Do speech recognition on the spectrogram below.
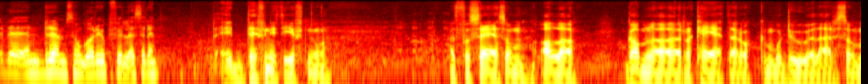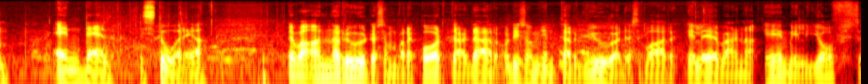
Är det en dröm som går i uppfyllelse det? Definitivt nog. Att få se som alla gamla raketer och moduler som en del historia. Det var Anna Rudo som var reporter där och de som intervjuades var eleverna Emil Joffs,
